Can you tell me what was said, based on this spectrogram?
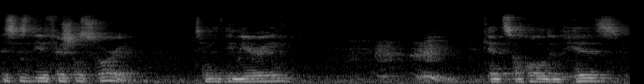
this is the official story. Timothy Leary gets a hold of his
